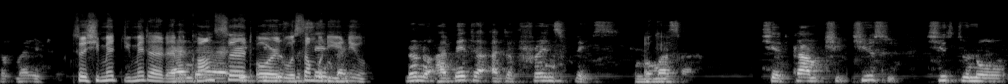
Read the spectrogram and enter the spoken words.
got married to her. So she met you met her at And, a uh, concert, it- it or it was was somebody you knew? No, no, I met her at a friend's place in Okay. Mombasa. She had come. She, she used to, she used to know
